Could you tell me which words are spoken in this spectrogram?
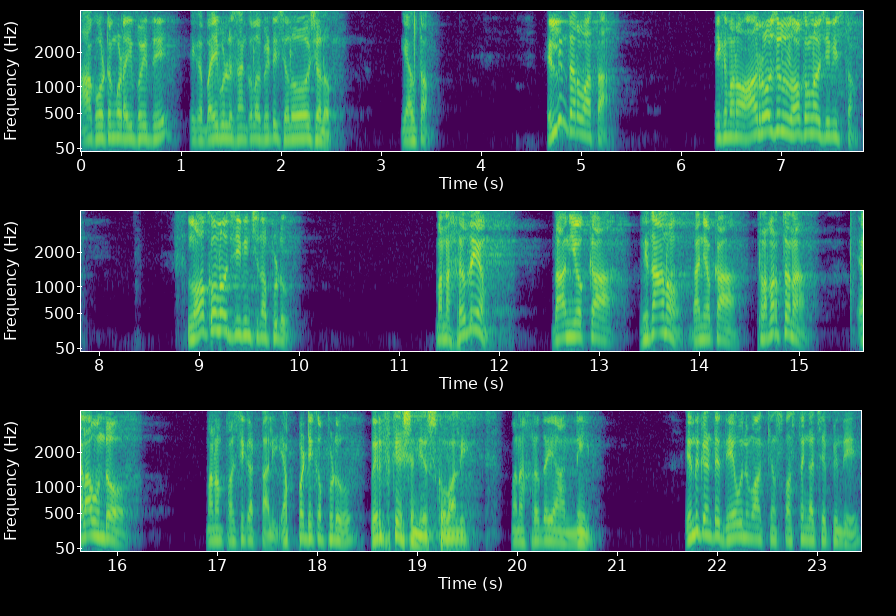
ఆ కూటం కూడా అయిపోయింది. ఇక బైబిల్ సంఖలో పెట్టి చలో చలో. వెళ్తాం. వెళ్ళిన తర్వాత ఇక మనం ఆరు రోజులు లోకంలో జీవిస్తాం. లోకంలో జీవించినప్పుడు మన హృదయం దాని యొక్క విధానం దాని యొక్క ప్రవర్తన ఎలా ఉందో మనం పసిగట్టాలి. ఎప్పటికప్పుడు వెరిఫికేషన్ చేసుకోవాలి మన హృదయాన్ని. ఎందుకంటే దేవుని వాక్యం స్పష్టంగా చెప్పింది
